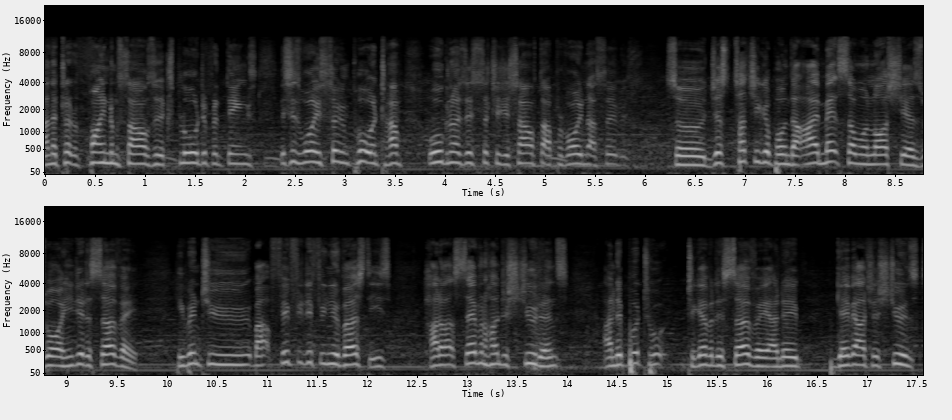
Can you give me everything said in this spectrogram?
and they try to find themselves and explore different things. This is why it's so important to have organisations such as yourself that are providing that service. So just touching upon that, I met someone last year as well. He did a survey. He went to about 50 different universities, had about 700 students, and they put to, together this survey and they gave it out to the students.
